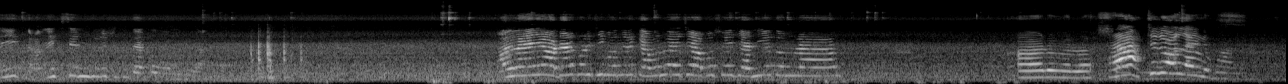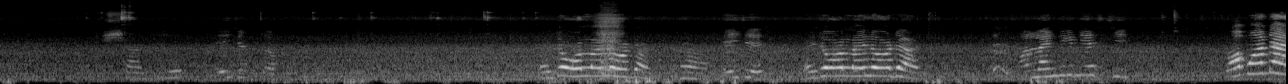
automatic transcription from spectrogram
শাড়ির কালেকশনগুলো শুধু দেখো বন্ধুরা। অনলাইনে অর্ডার করেছি বন্ধুরা কেমন হয়েছে অবশ্যই জানিও তোমরা। আর মেলা হ্যাঁ চলো অনলাইনে শাড়ি এই যে এটা অনলাইনে অর্ডার হ্যাঁ। এই যে। এটা অনলাইনে অর্ডার অনলাইন থেকে নিয়ে এসেছি সব অর্ডার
